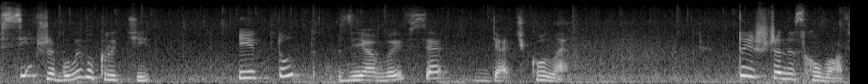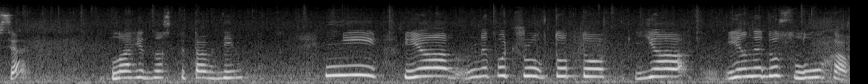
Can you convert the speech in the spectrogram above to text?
Всі вже були в укритті. І тут з'явився дядько Лев. Ти ще не сховався? лагідно спитав він. Ні, я не почув, тобто я, я не дослухав,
